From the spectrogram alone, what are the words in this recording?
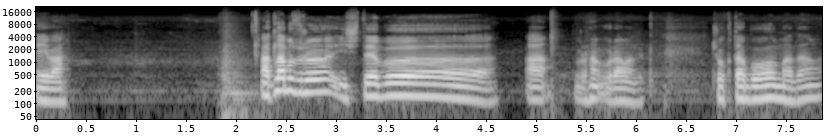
Eyvah. Atla buzuru. İşte bu. Aa vura- vuramadık. Çok da bu olmadı ama.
